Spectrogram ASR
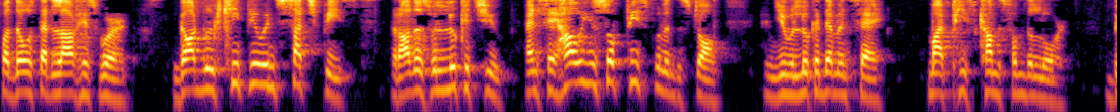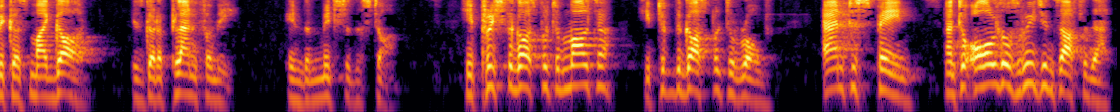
for those that love His word. God will keep you in such peace that others will look at you and say, how are you so peaceful in the storm? And you will look at them and say, my peace comes from the Lord because my God has got a plan for me in the midst of the storm. He preached the gospel to Malta. He took the gospel to Rome and to Spain and to all those regions after that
